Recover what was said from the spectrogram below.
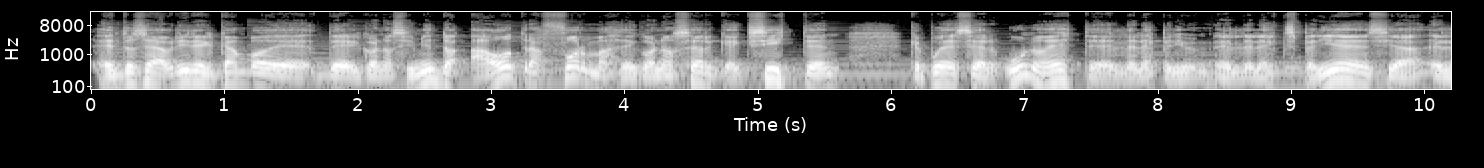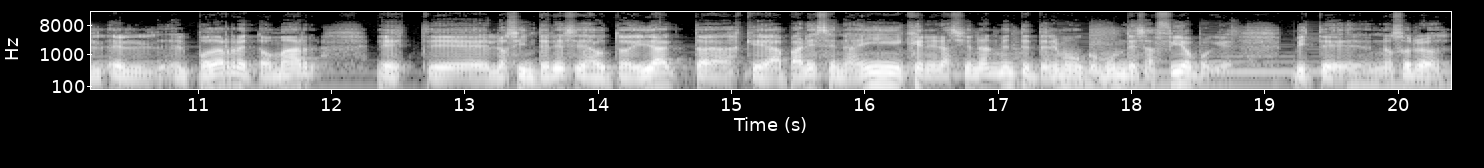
entonces abrir el campo del conocimiento a otras formas de conocer que existen que puede ser uno este, el de la, el de la experiencia, el, poder retomar este, los intereses autodidactas que aparecen ahí. Generacionalmente tenemos como un desafío porque, viste, nosotros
